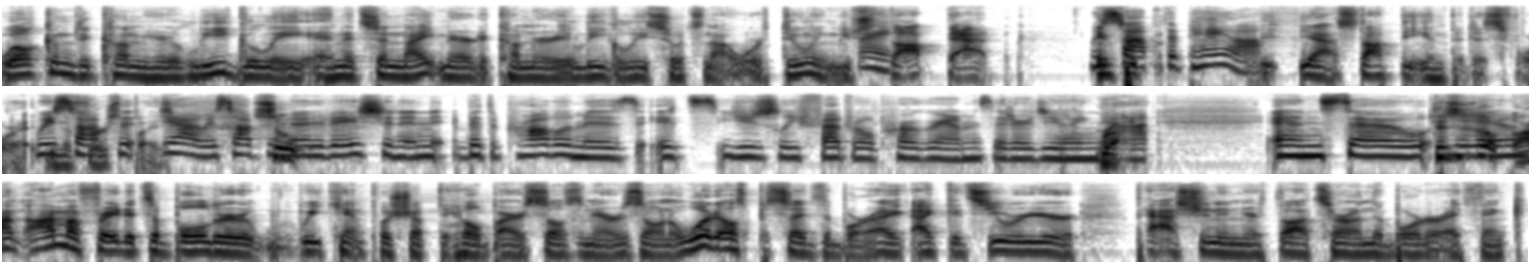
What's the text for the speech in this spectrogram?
welcome to come here legally, and it's a nightmare to come here illegally, so it's not worth doing. You Right. stop that. We impe- stop the payoff. Yeah, stop the impetus for it We in the first the, place. yeah, we stopped So- the motivation, and but the problem is it's usually federal programs that are doing Right. that, and so This is a, know, I'm, I'm afraid it's a boulder we can't push up the hill by ourselves in Arizona. What else besides the border? I, I could see where your passion and your thoughts are on the border, I think.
